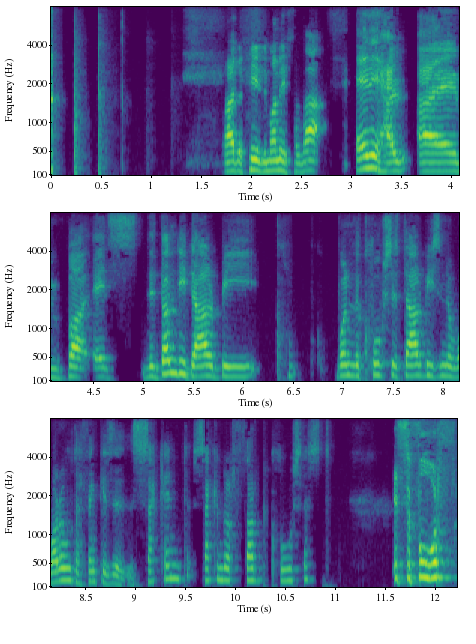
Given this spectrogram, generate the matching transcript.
I had to pay the money for that. Anyhow, um, but it's the Dundee Derby one of the closest derbies in the world. I think is it the second, second or third closest? It's the fourth.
